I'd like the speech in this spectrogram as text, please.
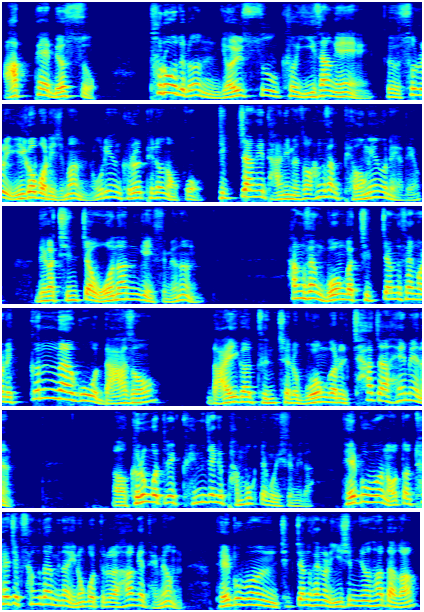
앞에 몇 수, 프로들은 열수그 이상의 그 수를 읽어버리지만 우리는 그럴 필요는 없고 직장에 다니면서 항상 병행을 해야 돼요. 내가 진짜 원하는 게 있으면은 항상 무언가 직장 생활이 끝나고 나서 나이가 든 채로 무언가를 찾아 헤매는 어, 그런 것들이 굉장히 반복되고 있습니다. 대부분 어떤 퇴직 상담이나 이런 것들을 하게 되면 대부분 직장 생활 20년 하다가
